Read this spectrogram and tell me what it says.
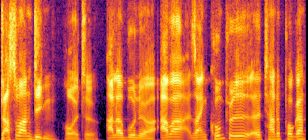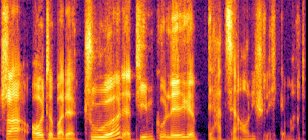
das war ein Ding heute. à la Bonheur. Aber sein Kumpel äh, Tade Pogacar heute bei der Tour, der Teamkollege, der hat es ja auch nicht schlecht gemacht.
